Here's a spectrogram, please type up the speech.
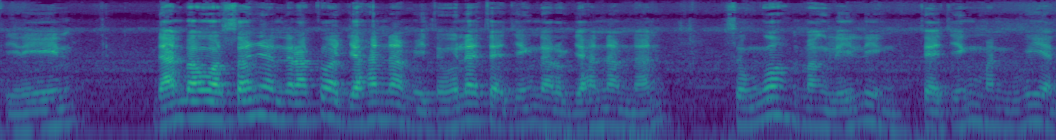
ฟิริน dan bahwasanya neraka jahanam itu และแต่จริงนรก jahanam นั้น sungguh mengeliling แต่จริงมันเวียน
